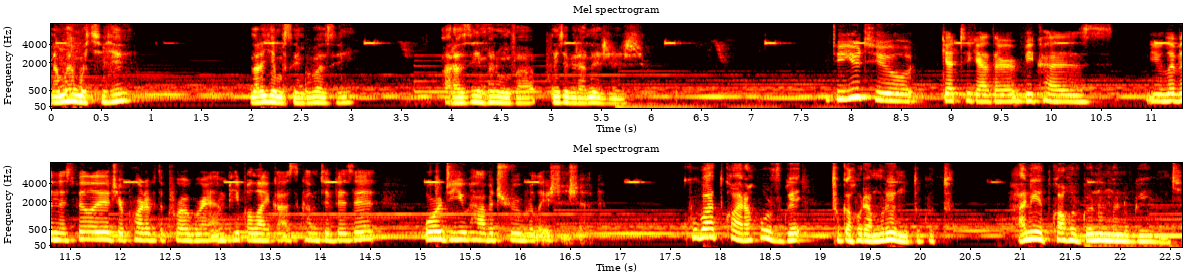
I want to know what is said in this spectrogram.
namuhemukiye naragiye musaba imbabazi arazimpa numva njye biranejeje. Do you two get together because you live in this village, you're part of the program, people like us come to visit, or do you have a true relationship? kuba twarahujwe tugahurira muri uyu mudugudu. Haniya twahujwe n'umwe n'ubwiyunge.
